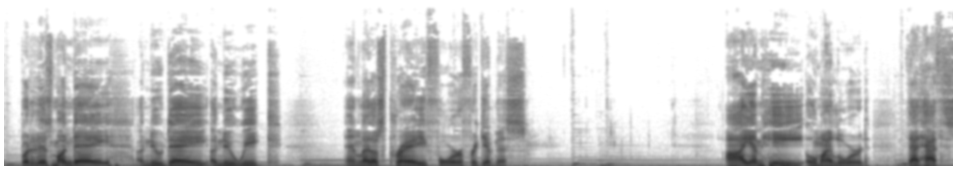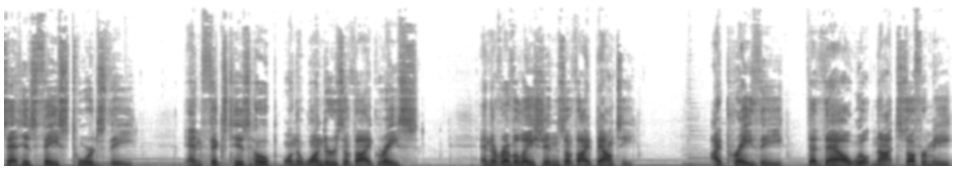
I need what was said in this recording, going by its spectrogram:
But it is Monday, a new day, a new week, and let us pray for forgiveness. I am he, O my Lord, that hath set his face towards thee, and fixed his hope on the wonders of thy grace and the revelations of thy bounty. I pray thee that thou wilt not suffer me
